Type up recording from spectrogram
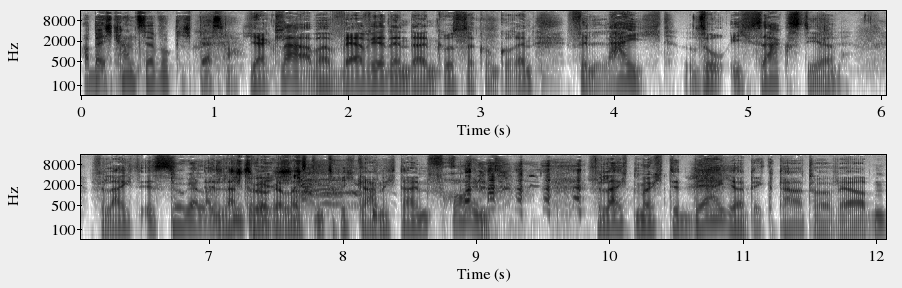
Aber ich kann es ja wirklich besser. Ja klar, aber wer wäre denn dein größter Konkurrent? Vielleicht, so ich sag's dir, vielleicht ist Bürgerlass Dietrich, Dietrich gar nicht dein Freund. Vielleicht möchte der ja Diktator werden.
